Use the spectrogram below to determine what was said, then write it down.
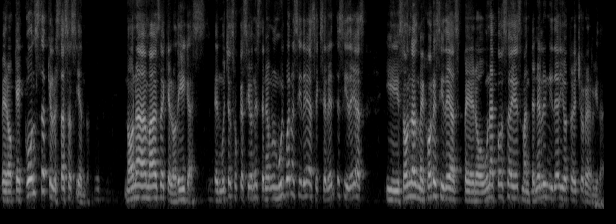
pero que consta que lo estás haciendo. No nada más de que lo digas, en muchas ocasiones tenemos muy buenas ideas, excelentes ideas, y son las mejores ideas, pero una cosa es mantenerlo en idea y otra hecho realidad.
